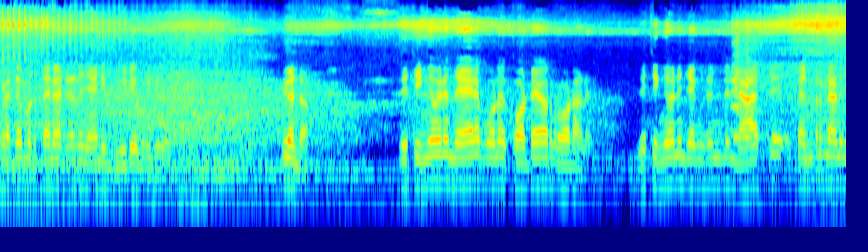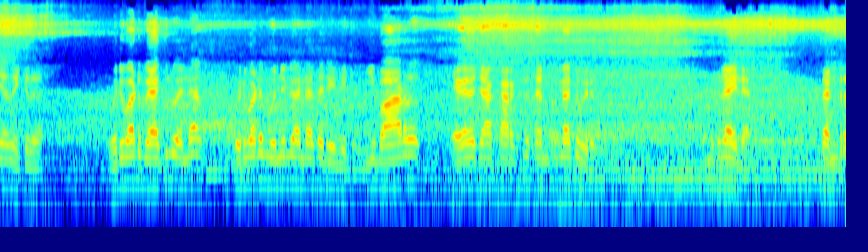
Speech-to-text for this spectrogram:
ശ്രദ്ധപ്പെടുത്താനായിട്ടാണ് ഞാൻ ഈ വീഡിയോ പിടിക്കുന്നത്. ഇത് കണ്ടോ? ഇത് ചിങ്ങവനം നേരെ പോണ കോട്ടയാർ റോഡാണ് ഇത് ചിങ്ങവനം ജംഗ്ഷനിന്റെ ലാസ്റ്റ് സെന്ററിലാണ് ഞാൻ നിൽക്കുന്നത്. ഒരുപാട് ബാക്കിലും അല്ല ഒരുപാട് മുന്നിലും അല്ലാത്ത രീതിയിൽ. ഈ ബാറ് ഏകദേശം ആ കറക്റ്റ് സെന്ററിലായിട്ട് വരും. മനസ്സിലായില്ല? സെന്റർ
